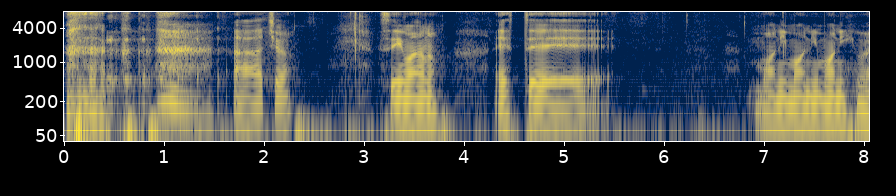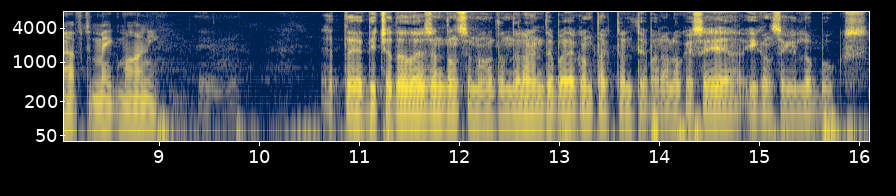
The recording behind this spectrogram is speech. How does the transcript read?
Hacho. Sí, mano. Este. Money, money, money. We have to make money. Este, dicho todo eso, entonces, mano, ¿dónde la gente puede contactarte para lo que sea y conseguir los books?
